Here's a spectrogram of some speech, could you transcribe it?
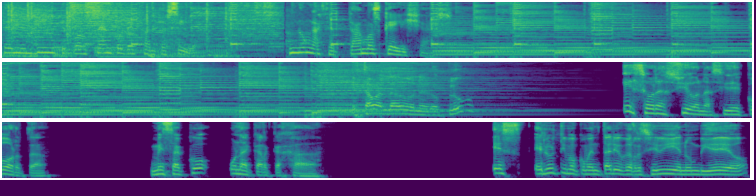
ten un 20% de fantasía. Non aceptamos queixas. Estaba al lado de un aeroclub. Esa oración así de corta me sacó una carcajada. Es el último comentario que recibí en un video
